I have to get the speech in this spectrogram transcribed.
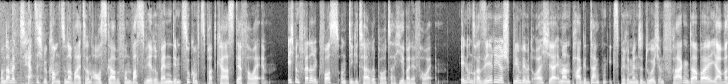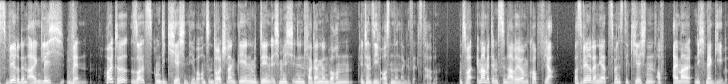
Und damit herzlich willkommen zu einer weiteren Ausgabe von Was wäre wenn, dem Zukunftspodcast der VRM. Ich bin Frederik Voss und Digitalreporter hier bei der VRM. In unserer Serie spielen wir mit euch ja immer ein paar Gedankenexperimente durch und fragen dabei, ja, was wäre denn eigentlich, wenn? Heute soll es um die Kirchen hier bei uns in Deutschland gehen, mit denen ich mich in den vergangenen Wochen intensiv auseinandergesetzt habe. Und zwar immer mit dem Szenario im Kopf, ja, was wäre denn jetzt, wenn es die Kirchen auf einmal nicht mehr gäbe?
